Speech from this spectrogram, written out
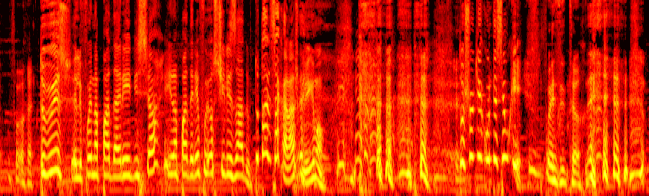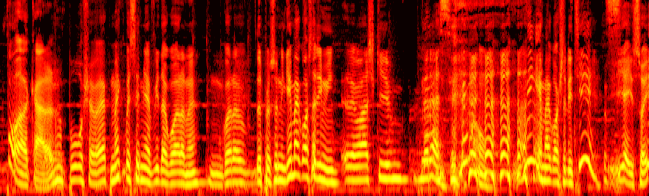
Porra. Tu viu isso? Ele foi na padaria e disse, ó, e na padaria foi hostilizado. Tu tá de sacanagem comigo, irmão? tu achou que ia acontecer o quê? Pois então. Porra, cara, poxa, velho, como é que vai ser minha vida agora, né? Agora, das pessoas, ninguém mais gosta de mim. Eu acho que merece. Não, ninguém mais gosta de ti. E é isso aí?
